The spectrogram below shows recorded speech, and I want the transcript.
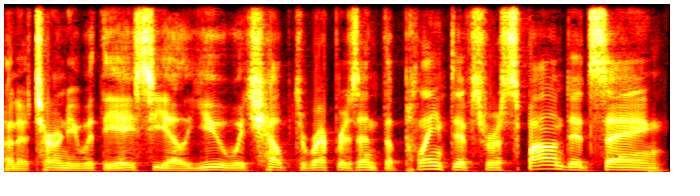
An attorney with the ACLU, which helped to represent the plaintiffs, responded saying,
